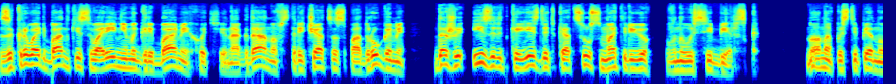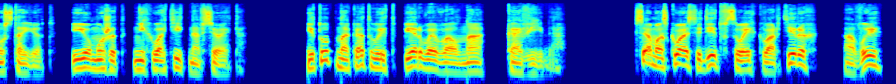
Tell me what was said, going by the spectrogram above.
закрывать банки с вареньем и грибами, хоть иногда, но встречаться с подругами, даже изредка ездить к отцу с матерью в Новосибирск. Но она постепенно устает, ее может не хватить на все это. И тут накатывает первая волна ковида. Вся Москва сидит в своих квартирах, а вы,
